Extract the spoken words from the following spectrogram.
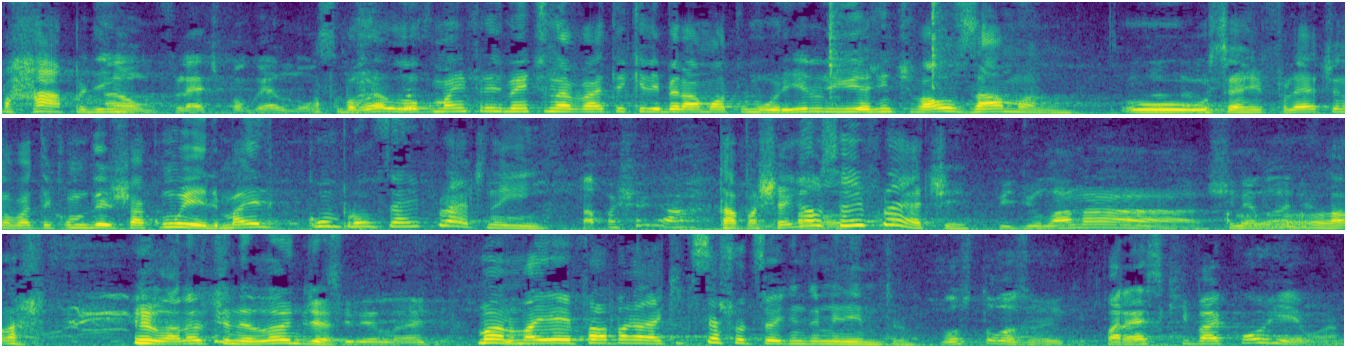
rápido, hein? Não, o flat o bagulho é louco. Nossa, o bagulho é louco, mas infelizmente nós vai ter que liberar a moto Murilo e a gente vai usar, mano. O, o CR Flat não vai ter como deixar com ele. Mas ele comprou um CR Flat, neguinho. Tá pra chegar. Tá pra chegar o. CR Flat. Pediu lá na Chinelândia. Lá na, lá na Chinelândia. Chinelândia. Mano, mas aí fala pra galera, o que, que você achou do seu 80mm? Gostoso, Rick. Parece que vai correr, mano.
